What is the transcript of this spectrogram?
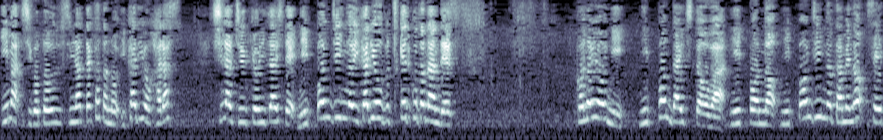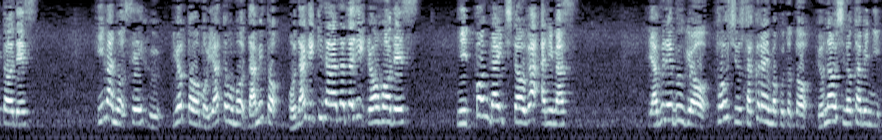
今仕事を失った方の怒りを晴らすシナ中共に対して日本人の怒りをぶつけることなんです。このように日本第一党は日本の日本人のための政党です。今の政府与党も野党もダメとお嘆きなあなたに朗報です。日本第一党があります。破れ奉行当主桜井誠と世直しのために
